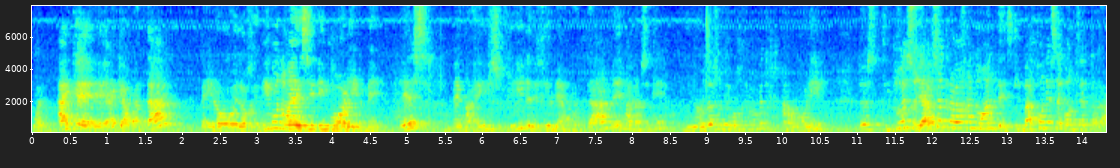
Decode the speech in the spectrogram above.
bueno, hay que, hay que aguantar, pero el objetivo no es ir y morirme, es, venga, ir, sufrir, decirme aguantar, venga, no sé qué, y los dos últimos kilómetros a morir. Entonces, si tú eso ya lo estás trabajando antes y vas con ese concepto a la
